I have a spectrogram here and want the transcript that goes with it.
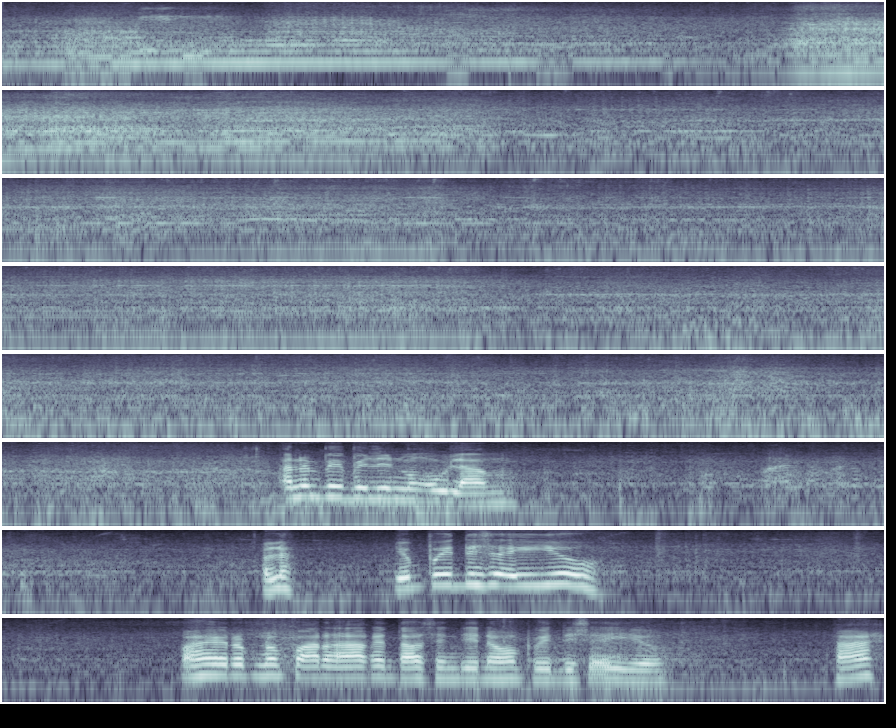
Anong bibilin mong ulam? Ala, yung pwede sa iyo. Pahirap na para akin tapos hindi naman pwede sa iyo. Ha?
